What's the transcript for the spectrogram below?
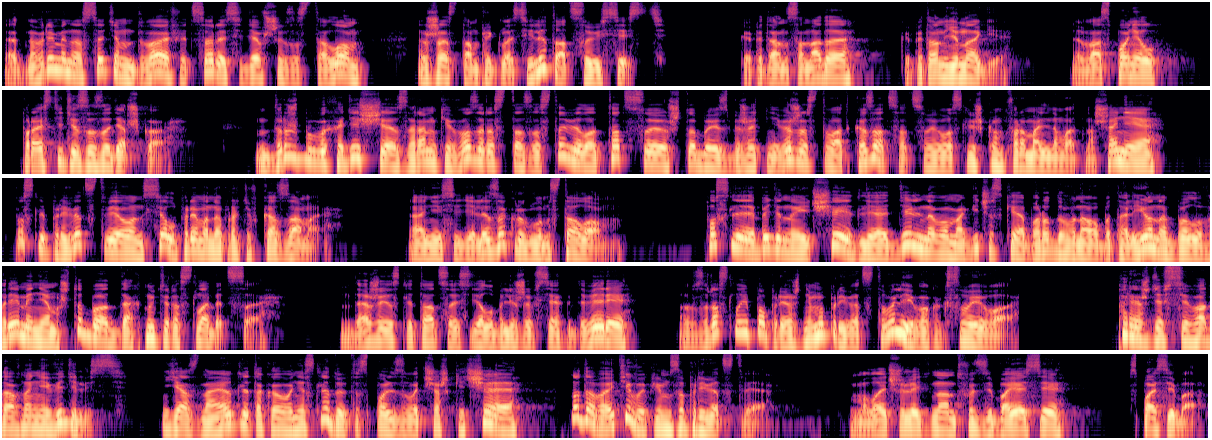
Одновременно с этим два офицера, сидевшие за столом, жестом пригласили Тацию сесть. «Капитан Санада, капитан Янаги. Вас понял. Простите за задержку». Дружба, выходящая за рамки возраста, заставила Тацию, чтобы избежать невежества, отказаться от своего слишком формального отношения. После приветствия он сел прямо напротив Казамы. Они сидели за круглым столом. После обеденный чай для отдельного магически оборудованного батальона был временем, чтобы отдохнуть и расслабиться. Даже если Тация сидел ближе всех к двери, взрослые по-прежнему приветствовали его как своего. «Прежде всего, давно не виделись. Я знаю, для такого не следует использовать чашки чая, но давайте выпьем за приветствие». «Младший лейтенант Фудзибаяси, спасибо».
